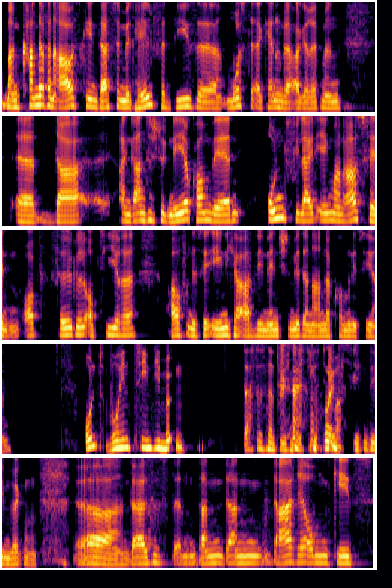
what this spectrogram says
man kann davon ausgehen, dass wir mit Hilfe dieser Mustererkennung der Algorithmen äh, da ein ganzes Stück näher kommen werden und vielleicht irgendwann rausfinden, ob Vögel, ob Tiere auf eine sehr ähnliche Art wie Menschen miteinander kommunizieren. Und wohin ziehen die Mücken? Das ist natürlich ein wichtiges Thema. Die Mücken? Ja, da ist es dann, dann, dann darum geht's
